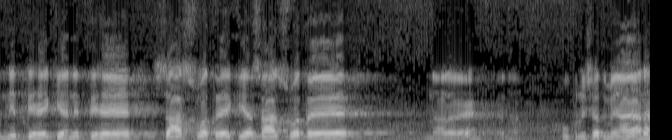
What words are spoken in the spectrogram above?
नित्य है कि अनित्य है, शाश्वत है कि अशाश्वत है। नारायण, है ना? उपनिषद में आया ना?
